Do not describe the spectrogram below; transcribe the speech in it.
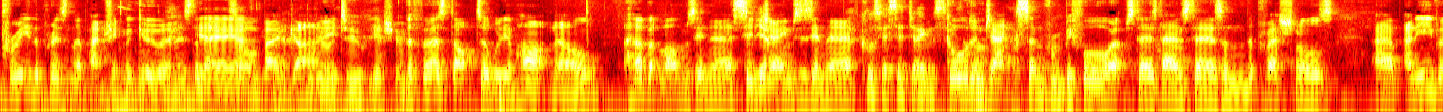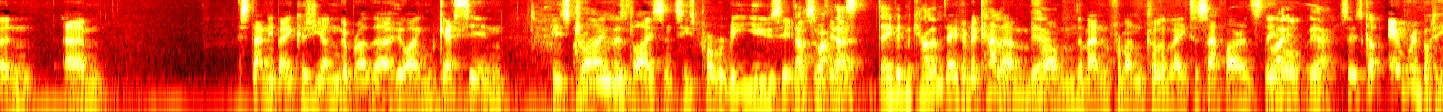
Pre the prisoner, Patrick McGoohan is the Yeah, main yeah, yeah. sort of bad Yeah, guy. McGoohan too. Yeah, sure. The first Doctor, William Hartnell. Herbert Lom's in there. Sid Yeah. James is in there. Of course, yes, Sid James. Gordon Jackson from before Upstairs, Downstairs, and The Professionals. Um, and even um, Stanley Baker's younger brother, who I'm guessing his driver's oh. license he's probably using. Oh. That's right. That's like. David McCallum. David McCallum Yeah. from The Man from Uncle and later Sapphire and Steel. Right, yeah. So it's got everybody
